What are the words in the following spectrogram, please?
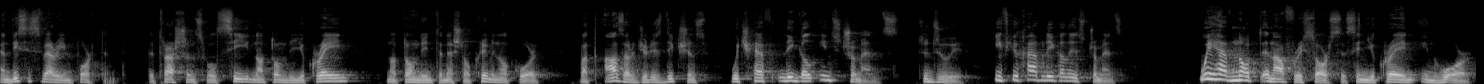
And this is very important that Russians will see not only Ukraine, not only International Criminal Court, but other jurisdictions which have legal instruments to do it. If you have legal instruments, we have not enough resources in Ukraine in war.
